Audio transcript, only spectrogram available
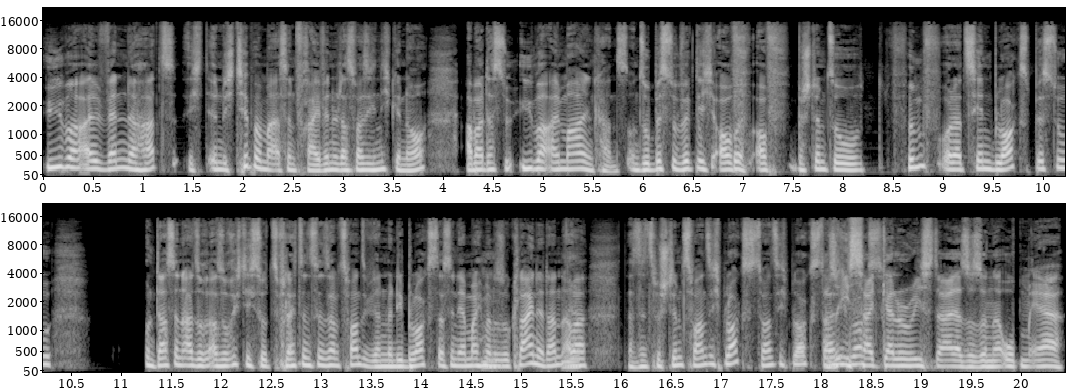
überall Wände hat. Ich, und ich tippe mal, es sind Freiwände, das weiß ich nicht genau, aber dass du überall malen kannst. Und so bist du wirklich auf, auf bestimmt so fünf oder zehn Blocks bist du und das sind also, also richtig so, vielleicht sind es insgesamt 20. Wenn man die Blocks, das sind ja manchmal nur so kleine dann, Ja. aber dann sind es bestimmt 20 Blocks, 20 Blocks, 30 Also Eastside. Gallery Style, also so eine Open Air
